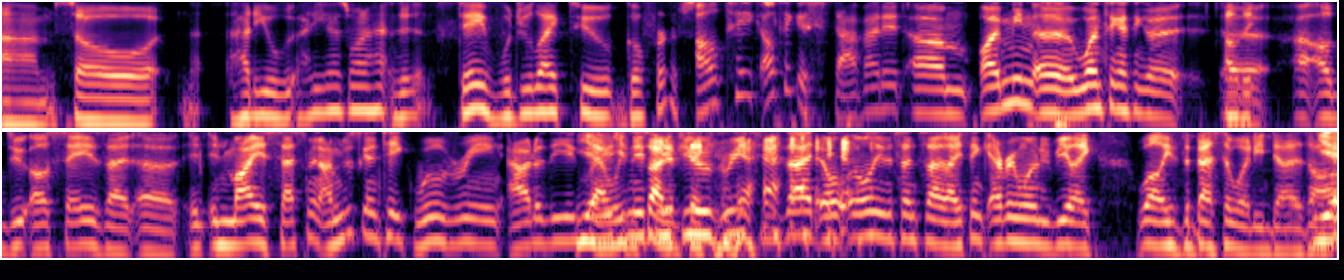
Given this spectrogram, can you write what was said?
Um, so how do you how do you guys want to? Ha- Dave, would you like to go first? I'll take I'll take a stab at it. Um, I mean, uh, one thing I think uh, Oh, uh, I'll do I'll say is that uh, in, in my assessment, I'm just going to take Wolverine out of the Yeah, equation. we if, decided if you agree to that, only in the sense that I think everyone would be like, well, he's the best at what he does. All, Yeah,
